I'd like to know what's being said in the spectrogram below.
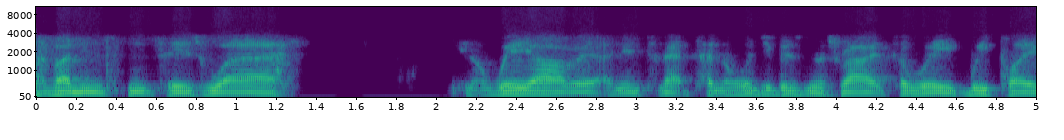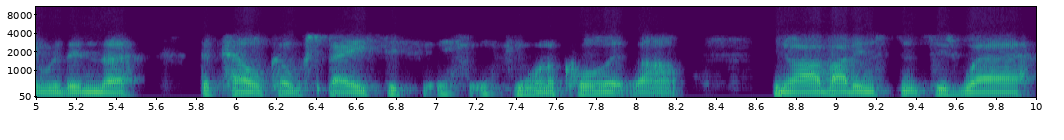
I've had instances where you know we are an internet technology business, right? So we we play within the the telco space, if if, if you want to call it that. You know, I've had instances where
